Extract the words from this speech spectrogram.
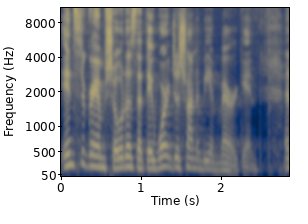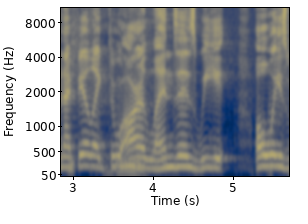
Instagram showed us that they weren't just trying to be American. And I feel like through our Mm. lenses, we always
